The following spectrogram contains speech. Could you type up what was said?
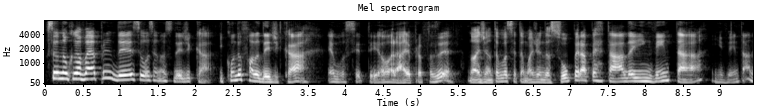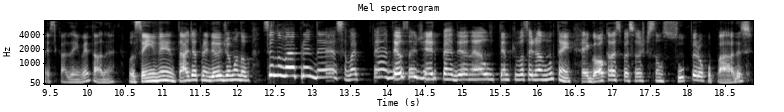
Você nunca vai aprender se você não se dedicar. E quando eu falo dedicar, é você ter horário para fazer. Não adianta você ter uma agenda super apertada e inventar, inventar nesse caso é inventar, né? Você inventar de aprender o idioma novo. Você não vai aprender, você vai perder o seu dinheiro, perder né, o tempo que você já não tem. É igual aquelas pessoas que são super ocupadas,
